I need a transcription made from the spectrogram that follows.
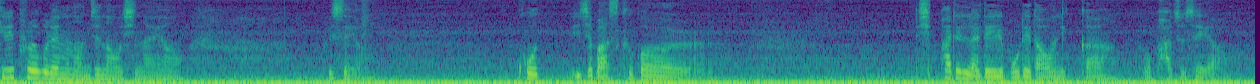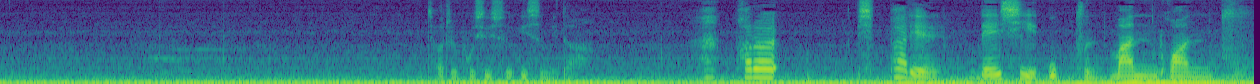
TV 프로그램은 언제 나오시나요? 글쎄요 곧 이제 마스크걸 18일 날 내일 모레 나오니까 그거 봐주세요. 저를 보실 수 있습니다. 8월 18일 4시 오픈 만관부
